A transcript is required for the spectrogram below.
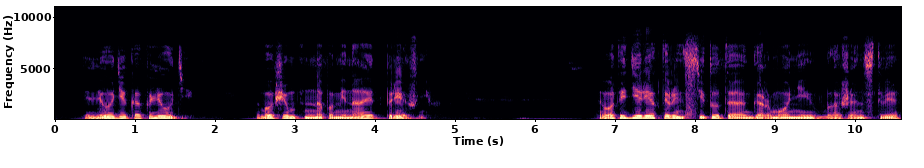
– люди как люди – в общем, напоминает прежних. Вот и директор Института гармонии в блаженстве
